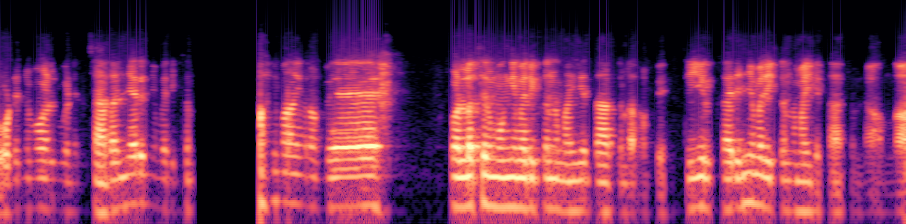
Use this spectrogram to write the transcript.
റോഡിന് മുകളിൽ വീണ് ചതഞ്ഞെറിഞ്ഞ് മരിക്കുന്ന അള്ളാഹുമായ റബ്ബേ വെള്ളത്തിൽ മുങ്ങി മരിക്കുന്ന മയ്യത്താക്കണ്ട റബ്ബേ തീയിൽ കരിഞ്ഞു മരിക്കുന്ന മയ്യത്താക്കണ്ട അള്ളാ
